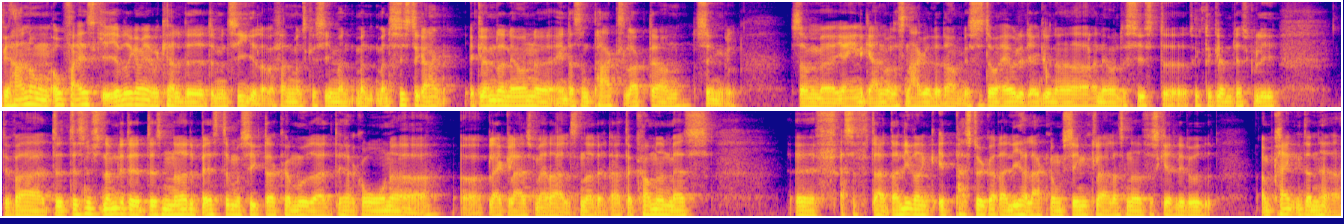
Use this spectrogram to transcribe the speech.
Vi har nogle... Oh, faktisk, jeg ved ikke, om jeg vil kalde det dementi, eller hvad fanden man skal sige, men, men, men sidste gang, jeg glemte at nævne Anderson Parks Lockdown single, som uh, jeg egentlig gerne ville have snakket lidt om. Jeg synes, det var ærgerligt, jeg ikke lige nåede at nævne det sidste. Uh, det, det glemte jeg skulle lige. Det var, det, det synes jeg nemlig, det, det er sådan noget af det bedste musik, der er kommet ud af alt det her corona og, og Black Lives Matter og alt sådan noget der. Der, der er kommet en masse... Øh, altså, der, der har lige været et par stykker, der lige har lagt nogle singler eller sådan noget forskelligt ud omkring den her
